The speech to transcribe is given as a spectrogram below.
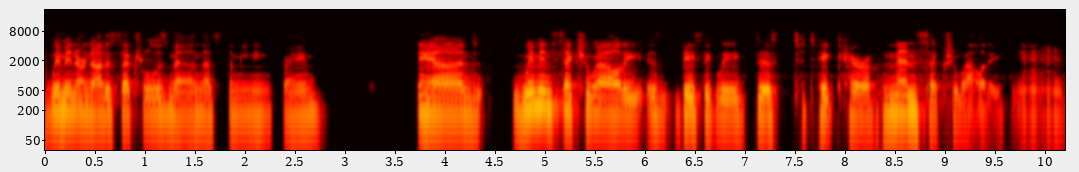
women are not as sexual as men. That's the meaning frame. And women's sexuality is basically exists to take care of men's sexuality. Mm.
